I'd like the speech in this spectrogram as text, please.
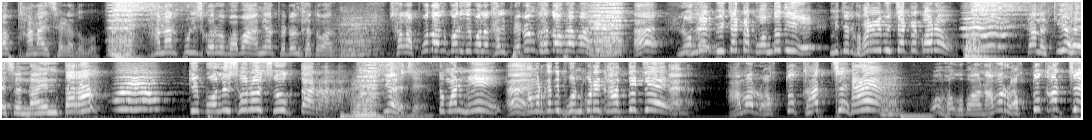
সব থানায় ছেড়ে দেবো। থানার পুলিশ করবে, বাবা, আমি আর পেটন খেতে পারব না। শালা প্রদান করেছি বলে খালি পেটন খেতে হবে আমার হ্যাঁ? লোকের বিচারটা বন্ধ দিয়ে নিজের ঘরের বিচারটা করো। কেন কি হয়েছে নয়নতারা? কি বলি শোনো সুখ তারা কি হয়েছে? তোমার মেয়ে হ্যাঁ। আমার কাছে ফোন করে কাঁদতেছে। এ, আমার রক্ত খাচ্ছে হ্যাঁ। ও ভগবান আমার রক্ত কাঁদছে?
